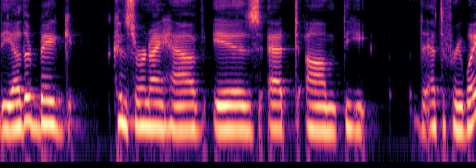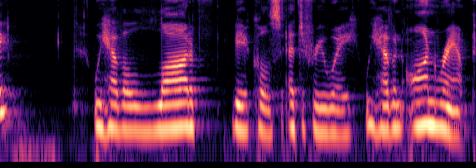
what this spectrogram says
The other big concern I have is at um, the at the freeway. We have a lot of vehicles at the freeway. We have an on ramp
